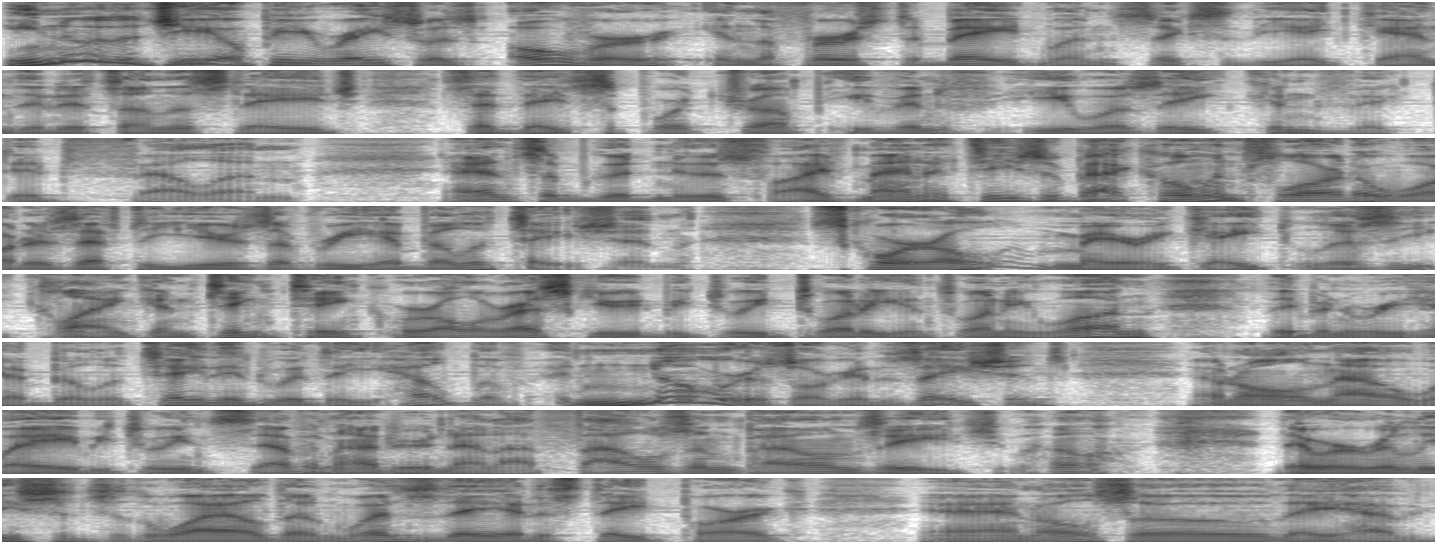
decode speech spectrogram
he knew the GOP race was over in the first debate when six of the eight candidates on the stage said they'd support Trump even if he was a convicted felon. And some good news five manatees are back home in Florida waters after years of rehabilitation. Squirrel, Mary Kate, Lizzie, Clank, and Tink Tink were all rescued between 20 and 21. They've been rehabilitated with the help of numerous organizations and all now weigh between 700 and 1,000 pounds each. Well, they were released into the wild on Wednesday at a state park, and also they have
